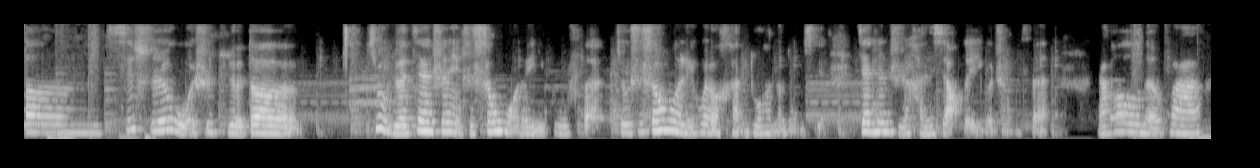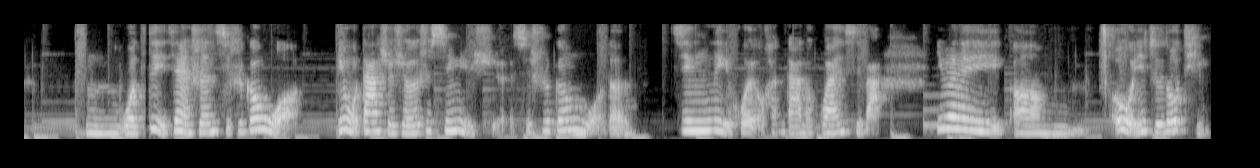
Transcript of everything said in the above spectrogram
嗯，其实我是觉得，其实我觉得健身也是生活的一部分，就是生活里会有很多很多东西，健身只是很小的一个成分。然后的话，嗯，我自己健身其实跟我，因为我大学学的是心理学，其实跟我的经历会有很大的关系吧。因为，嗯，我一直都挺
